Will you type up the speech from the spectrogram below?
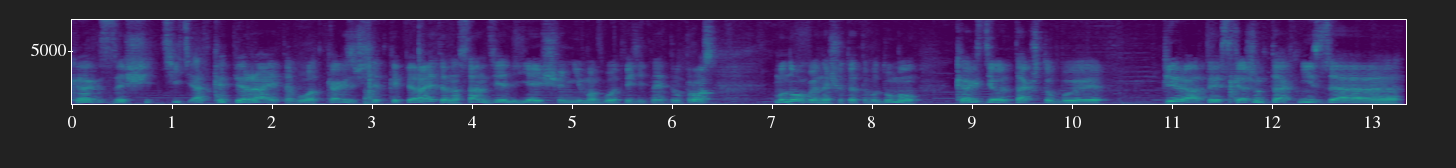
Как защитить от копирайта. Вот, как защитить от копирайта. На самом деле я еще не могу ответить на этот вопрос. Многое насчет этого думал. Как сделать так, чтобы пираты, скажем так, не за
